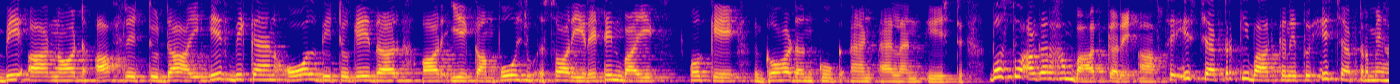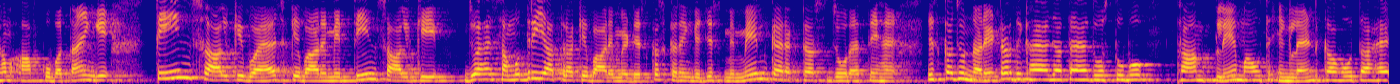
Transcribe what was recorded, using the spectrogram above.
we are not afraid to die if we can all be together और ये compose sorry written by okay, Gordon Cook and Alan East. दोस्तों, अगर हम बात करें आपसे, इस चैप्टर की बात करें तो इस चैप्टर में हम आपको बताएँगे तीन साल के वॉयज के बारे में, तीन साल की जो है समुद्री यात्रा के बारे में डिस्कस करेंगे, जिसमें मेन कैरेक्टर्स जो रहते हैं, इसका जो नरेटर दिखाया जाता है दोस्तों, वो फ्राम प्ले माउथ इंग्लैंड का होता है।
